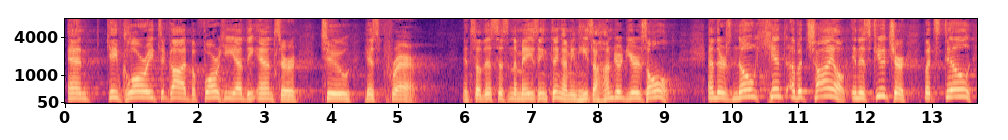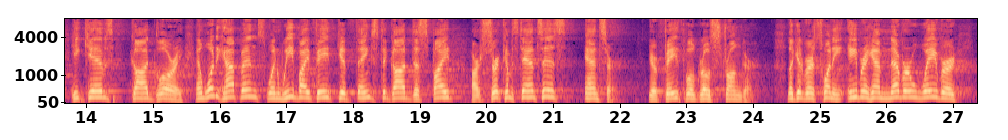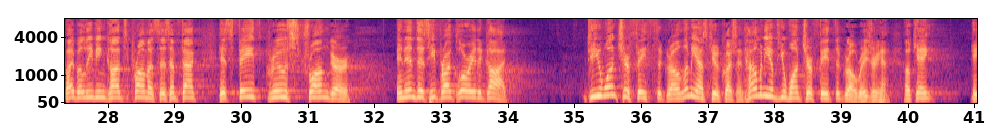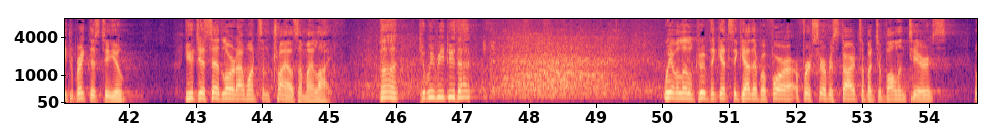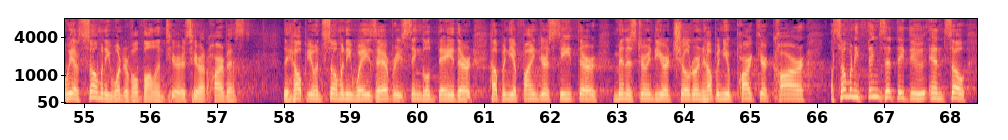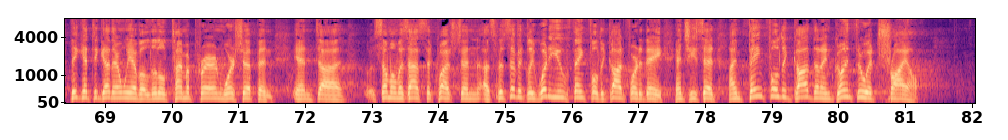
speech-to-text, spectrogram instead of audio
and gave glory to God before he had the answer to his prayer. And so this is an amazing thing. I mean, he's a hundred years old and there's no hint of a child in his future, but still he gives God glory. And what happens when we by faith give thanks to God despite our circumstances? Answer. Your faith will grow stronger. Look at verse 20. Abraham never wavered by believing God's promises. In fact, his faith grew stronger. And in this, he brought glory to God. Do you want your faith to grow? Let me ask you a question. How many of you want your faith to grow? Raise your hand. Okay? Hate to break this to you. You just said, Lord, I want some trials in my life. Uh, can we redo that? we have a little group that gets together before our first service starts, a bunch of volunteers. And we have so many wonderful volunteers here at Harvest. They help you in so many ways every single day. They're helping you find your seat. They're ministering to your children, helping you park your car. So many things that they do. And so they get together and we have a little time of prayer and worship. And, and, uh, someone was asked the question uh, specifically, what are you thankful to God for today? And she said, I'm thankful to God that I'm going through a trial.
